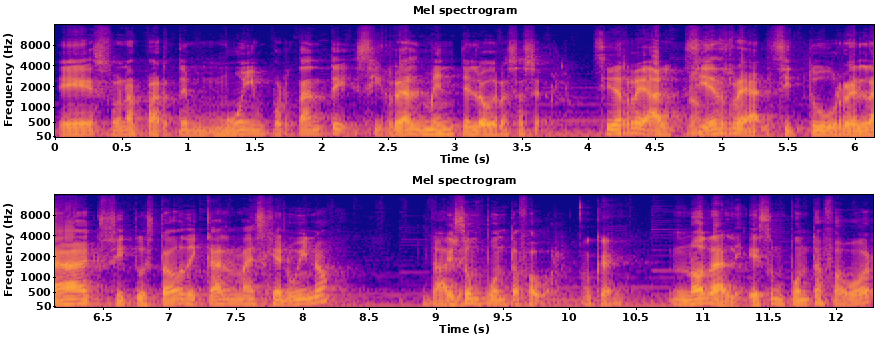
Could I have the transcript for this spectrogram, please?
es una parte muy importante si realmente logras hacerlo. Si es real, ¿no? Si es real, si tu relax, si tu estado de calma es genuino, es un punto a favor. Ok. No dale, es un punto a favor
